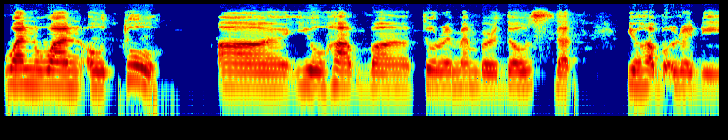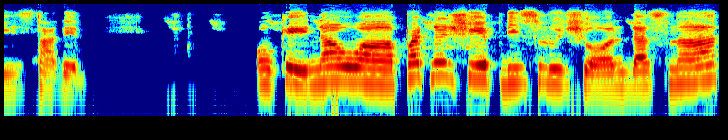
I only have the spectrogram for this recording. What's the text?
1102. Uh, you have to remember those that you have already studied. Okay, now uh, partnership dissolution does not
